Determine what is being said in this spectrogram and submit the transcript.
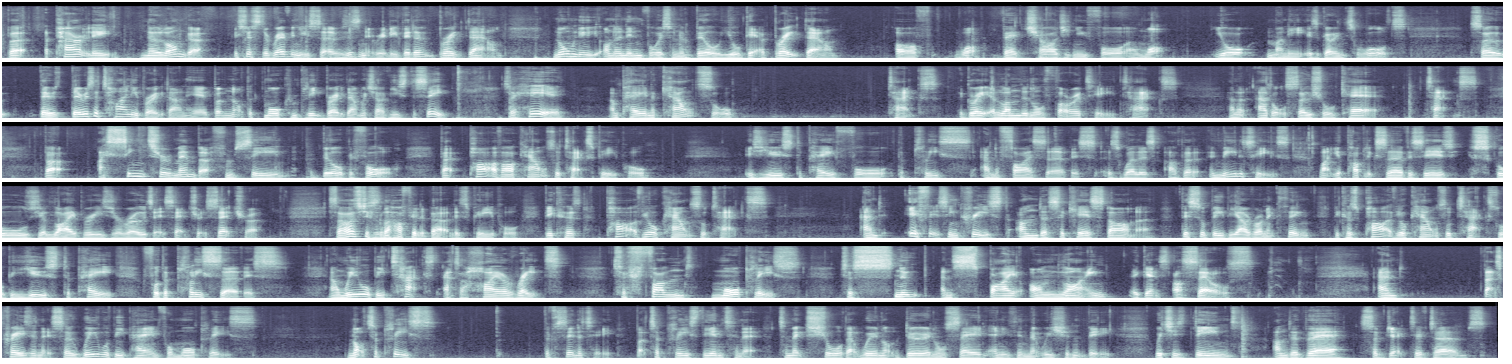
but apparently no longer. It's just the revenue service, isn't it, really? They don't break down. Normally, on an invoice and a bill, you'll get a breakdown of what they're charging you for and what your money is going towards. So there, there is a tiny breakdown here, but not the more complete breakdown which I've used to see. So here, I'm paying a council tax, a Greater London Authority tax, and an adult social care tax. But I seem to remember from seeing a bill before that part of our council tax people is used to pay for the police and the fire service as well as other amenities like your public services, your schools, your libraries, your roads, etc. etc. So I was just laughing about this people because part of your council tax and if it's increased under Sir Keir Starmer, this will be the ironic thing because part of your council tax will be used to pay for the police service and we will be taxed at a higher rate to fund more police to snoop and spy online against ourselves. and that's crazy, isn't it? So we will be paying for more police, not to police the vicinity, but to police the internet to make sure that we're not doing or saying anything that we shouldn't be, which is deemed under their subjective terms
